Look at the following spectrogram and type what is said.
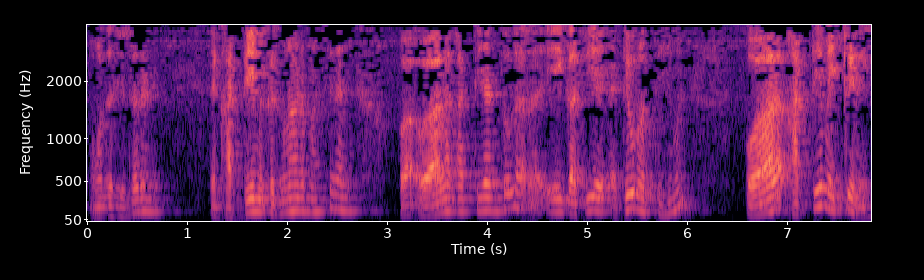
මම දැස් විතරනේ. දැන් කට්ටියම එකතු වුණාට පස්සේ දැන් ඔයාලා කට්ටියන් තුළ අර ඒ ගතිය ඇති වුණොත් එහෙම ඔයාලා කට්ටියම එක්කෙනෙක්.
